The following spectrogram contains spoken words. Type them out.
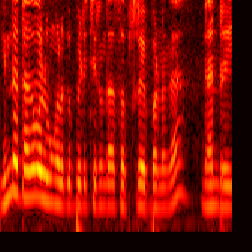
இந்த தகவல் உங்களுக்கு பிடிச்சிருந்தா சப்ஸ்கிரைப் பண்ணுங்கள் நன்றி.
